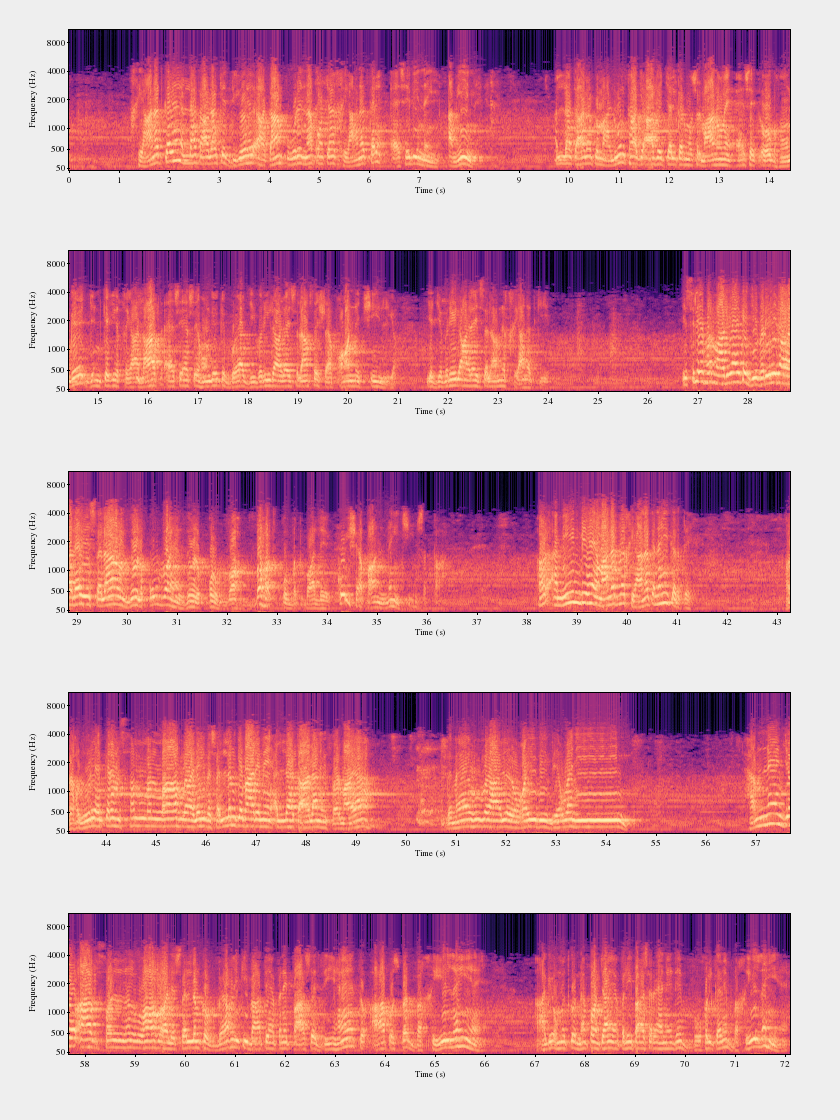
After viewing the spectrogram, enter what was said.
خیانت کریں، اللہ تعالیٰ کے دیے ہوئے آکام پورے نہ پہنچائیں، خیانت کریں، ایسے بھی نہیں۔ امین ہے اللہ تعالیٰ کو معلوم تھا کہ آگے چل کر مسلمانوں میں ایسے لوگ ہوں گے جن کے یہ خیالات ایسے ایسے ہوں گے کہ گویا جبریل علیہ السلام سے شیفان نے چھین لیا۔ یہ جبریل علیہ السلام نے خیانت کی۔ اس لیے فرما دیا ہے کہ جبریل علیہ السلام ذو القوہ ہیں۔ ذو القوہ بہت قوت والے، کوئی شیطان نہیں چھین سکتا۔ اور امین بھی ہیں، امانت میں خیانت نہیں کرتے۔ اور حضور اکرم صلی اللہ علیہ وسلم کے بارے میں اللہ تعالی نے فرمایا کہ میں ہوں ہم نے جو آپ صلی اللہ علیہ وسلم کو وحی کی باتیں اپنے پاس سے دی ہیں تو آپ اس پر بخیل نہیں ہیں۔ آگے امت کو نہ پہنچائیں، اپنی پاس رہنے دیں، بخل کریں، بخیل نہیں ہیں۔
